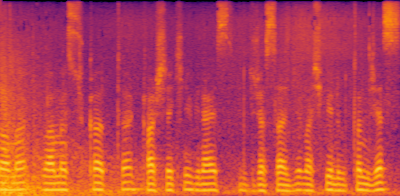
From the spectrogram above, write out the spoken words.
Rağmen, rağmen su katta karşıdaki binayı tutacağız sadece. Başka yeri tutamayacağız.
